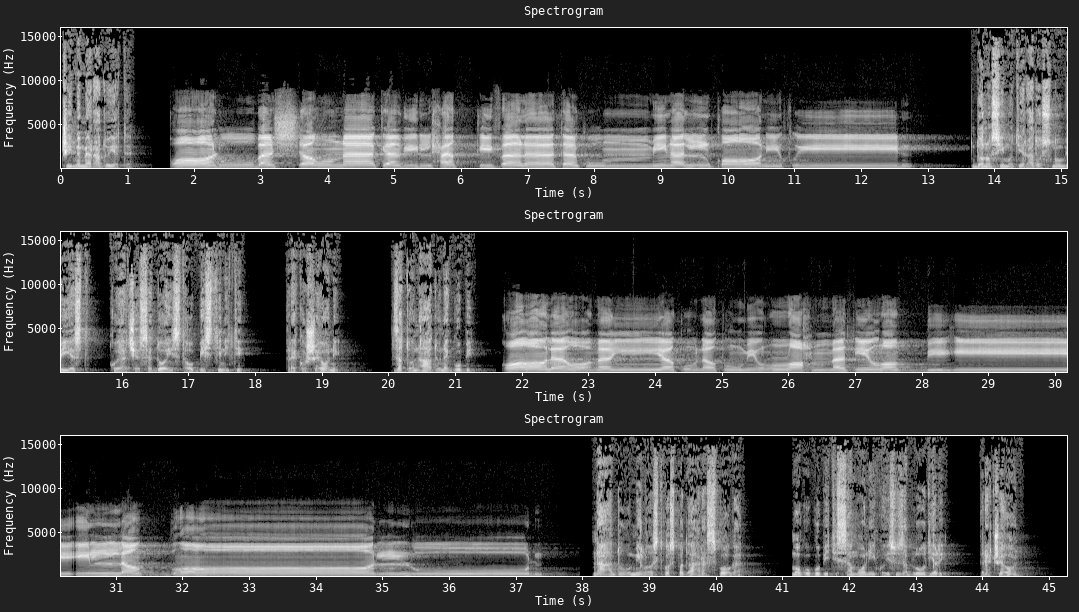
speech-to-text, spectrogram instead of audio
čime me radujete? قالوا بشرناك بالحق فلا تكن من القانطين donosimo ti radosnu vijest koja će se doista obistiniti, rekoše oni, zato nadu ne gubi. Kale o men jakunatu mir rahmeti rabbihi illa dolun. Nadu milost gospodara svoga mogu gubiti samo oni koji su zabludjeli. Reče on.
